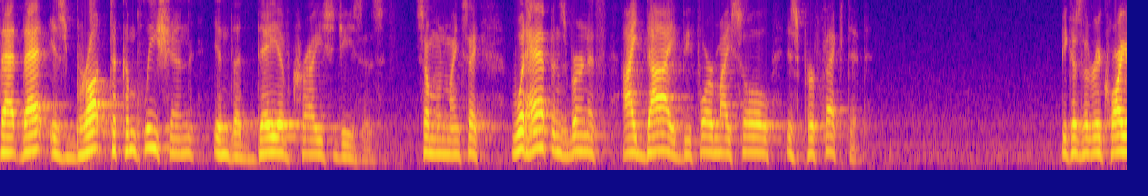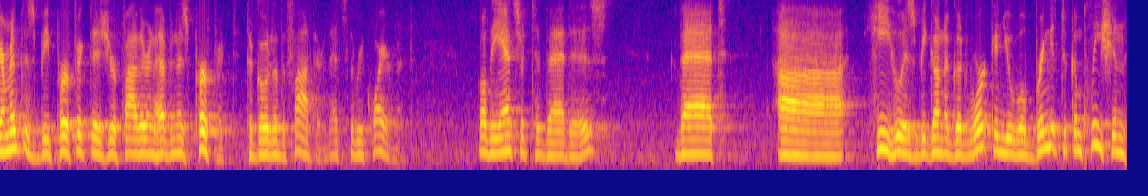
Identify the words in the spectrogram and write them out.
That that is brought to completion in the day of Christ Jesus. Someone might say, What happens, Bern, if I die before my soul is perfected? Because the requirement is be perfect as your Father in heaven is perfect, to go to the Father. That's the requirement. Well, the answer to that is that uh, he who has begun a good work and you will bring it to completion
